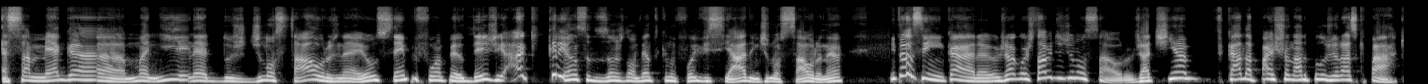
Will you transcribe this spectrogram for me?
essa mega mania, né, dos dinossauros, né? Eu sempre fui uma desde ah, que criança dos anos 90 que não foi viciada em dinossauro, né? Então assim, cara, eu já gostava de dinossauro, já tinha ficado apaixonado pelo Jurassic Park.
